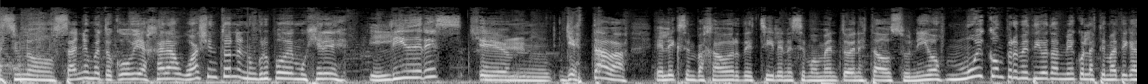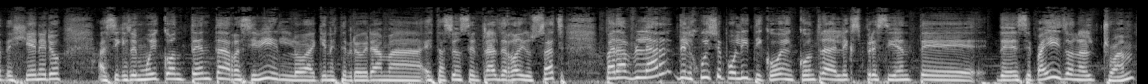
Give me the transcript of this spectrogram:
Hace unos años me tocó viajar a Washington en un grupo de mujeres líderes eh, y estaba el ex embajador de Chile en ese momento en Estados Unidos, muy comprometido también con las temáticas de género, así que estoy muy contenta de recibirlo aquí en este programa Estación Central de Radio Sach para hablar del juicio político en contra del expresidente de ese país, Donald Trump,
